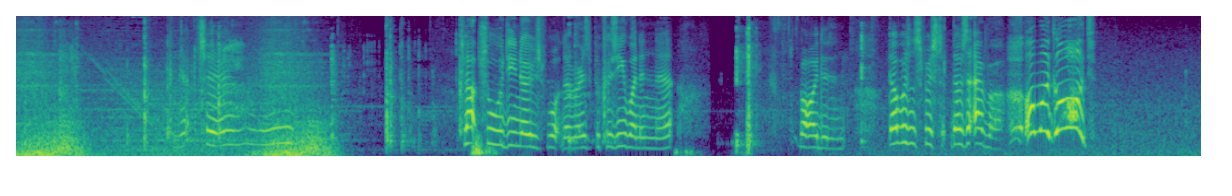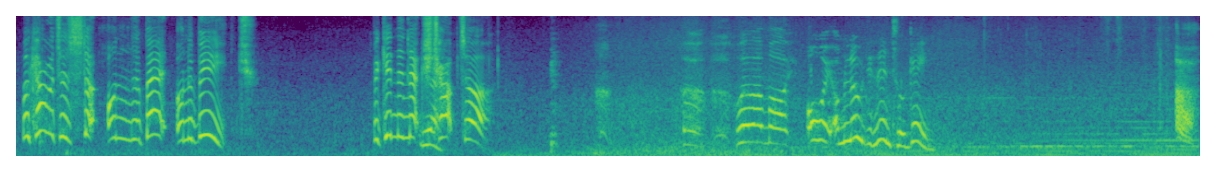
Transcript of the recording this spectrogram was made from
Connecting. Claps already knows what there is because he went in there. But I didn't. That wasn't supposed to, that was an error. Oh my god! My character's stuck on the bed, on the beach. Begin the next Yeah. chapter. Where am I? Oh wait, I'm loading into a game. Ah,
